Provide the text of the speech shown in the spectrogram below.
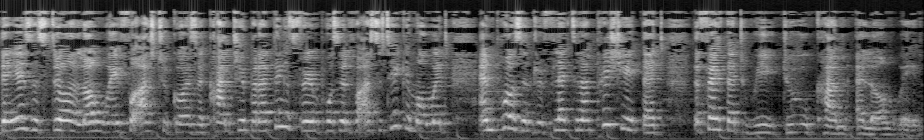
There is still a long way for us to go as a country, but I think it's very important for us to take a moment and pause and reflect and appreciate that the fact that we do come a long way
